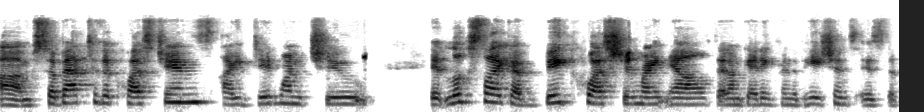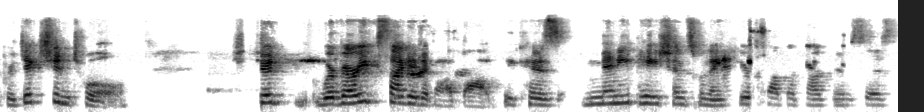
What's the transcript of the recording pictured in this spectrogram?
Um, so back to the questions, I did want to, it looks like a big question right now that I'm getting from the patients is the prediction tool. Should, we're very excited about that because many patients, when they hear about their prognosis,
